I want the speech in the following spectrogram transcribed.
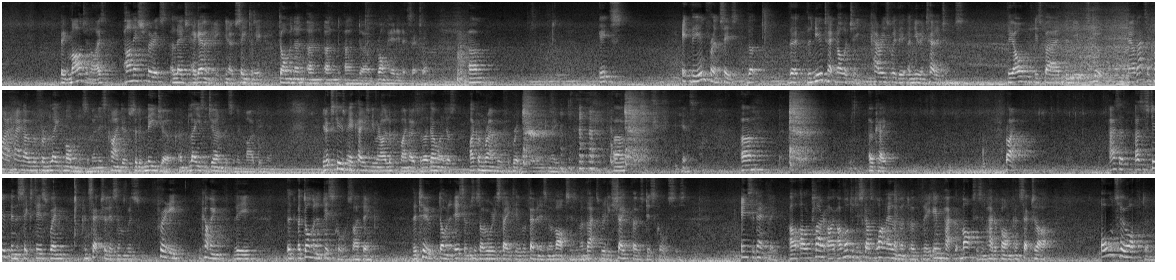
being marginalised, punished for its alleged hegemony, you know, seen to be dominant and, and, and uh, wrong-headed, etc. Um, it's, it, the inference is that the, the new technology carries with it a new intelligence. The old is bad, the new is good. Now that's a kind of hangover from late modernism and is kind of sort of knee-jerk and lazy journalism in my opinion. You'll excuse me occasionally when I look at my notes because I don't want to just, I can ramble for Britain, believe me. um, yes. Um, okay. Right. As a, as a student in the 60s when conceptualism was pretty becoming the, a, a dominant discourse, I think, the two dominant isms, as I've already stated, were feminism and Marxism, and that's really shaped those discourses. Incidentally, I'll, I'll I, I want to discuss one element of the impact that Marxism had upon conceptual art. All too often,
